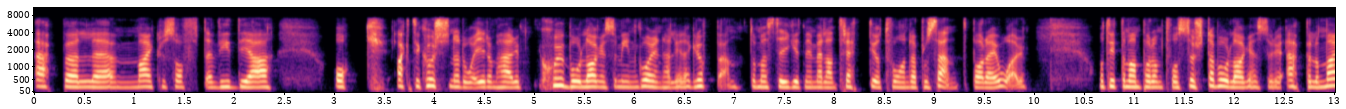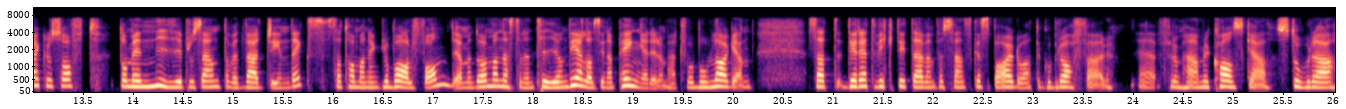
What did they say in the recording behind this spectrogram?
Apple, eh, Microsoft, Nvidia och aktiekurserna då i de här sju bolagen som ingår i den här lilla gruppen, de har stigit med mellan 30 och 200 procent bara i år. Och tittar man på de två största bolagen så är det Apple och Microsoft. De är 9% av ett världsindex så att har man en global fond, ja men då har man nästan en tiondel av sina pengar i de här två bolagen. Så att det är rätt viktigt även för svenska sparare då att det går bra för, eh, för de här amerikanska stora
